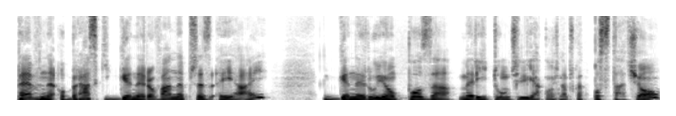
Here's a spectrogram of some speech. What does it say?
pewne obrazki generowane przez AI generują poza meritum, czyli jakąś na przykład postacią,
